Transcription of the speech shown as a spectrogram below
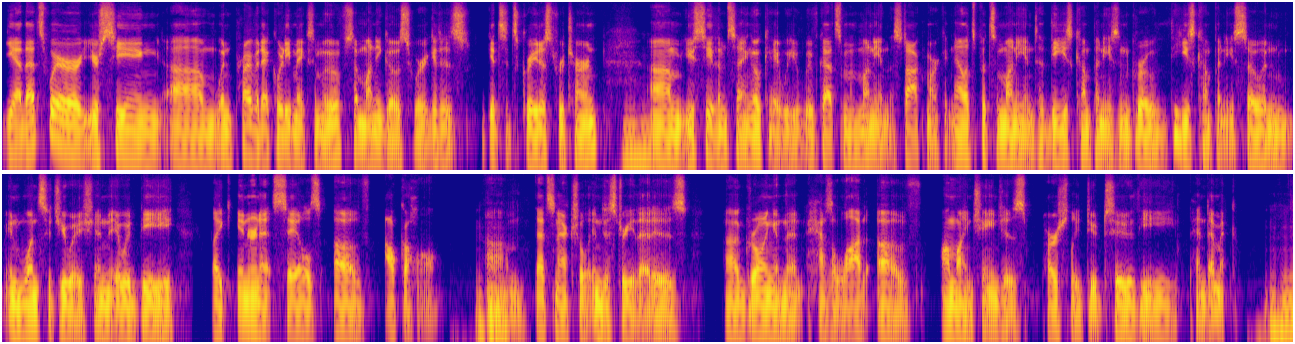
yeah, that's where you're seeing um, when private equity makes a move, so money goes to where it gets gets its greatest return. Mm-hmm. Um, you see them saying, "Okay, we we've got some money in the stock market. Now let's put some money into these companies and grow these companies." So in in one situation, it would be like internet sales of alcohol. Mm-hmm. Um, that's an actual industry that is uh, growing and that has a lot of online changes, partially due to the pandemic. Mm-hmm.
